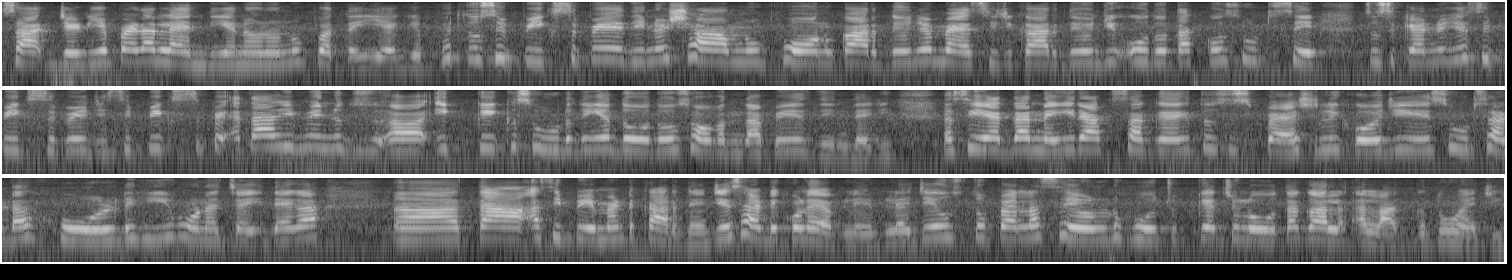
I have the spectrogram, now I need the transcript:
ਸਾ ਜਿਹੜੀਆਂ ਭੈਣਾਂ ਲੈਂਦੀਆਂ ਨੇ, ਉਹਨਾਂ ਨੂੰ ਪਤਾ ਹੀ ਹੈਗੇ। ਫਿਰ ਤੁਸੀਂ ਪਿਕਸ ਭੇਜ ਦਿਓ, ਸ਼ਾਮ ਨੂੰ ਫੋਨ ਕਰਦੇ ਹੋ ਜਾਂ ਮੈਸੇਜ ਕਰਦੇ ਹੋ ਜੀ, ਉਦੋਂ ਤੱਕ ਉਹ ਸੂਟ ਸੇ ਤੁਸੀਂ ਕਹਿੰਦੇ ਹੋ ਜੀ, ਅਸੀਂ ਪਿਕਸ ਭੇਜੀ ਸੀ। ਪਿਕਸ ਤਾਂ ਜੀ ਮੈਨੂੰ ਇੱਕ ਇੱਕ ਸੂਟ ਦੀਆਂ 2 200 ਬੰਦਾ ਭੇਜ ਦਿੰਦਾ ਜੀ। ਅਸੀਂ ਐਦਾਂ ਨਹੀਂ ਰੱਖ ਸਕਦੇ ਤੁਸੀਂ ਸਪੈਸ਼ਲੀ ਕਹੋ ਜੀ, ਇਹ ਸੂਟ ਸਾਡਾ ਹੋਲਡ ਹੀ ਹੋਣਾ ਚਾਹੀਦਾ ਹੈਗਾ। ਤਾਂ ਅਸੀਂ ਪੇਮੈਂਟ ਕਰਦੇ ਹਾਂ। ਜੇ ਸਾਡੇ ਕੋਲ ਅਵੇਲੇਬਲ ਹੈ। ਜੇ ਉਸ ਤੋਂ ਪਹਿਲਾਂ ਸੇਲਡ ਹੋ ਚੁੱਕਿਆ, ਚਲੋ ਉਹ ਤਾਂ ਗੱਲ ਅਲੱਗ ਤੋਂ ਹੈ ਜੀ।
